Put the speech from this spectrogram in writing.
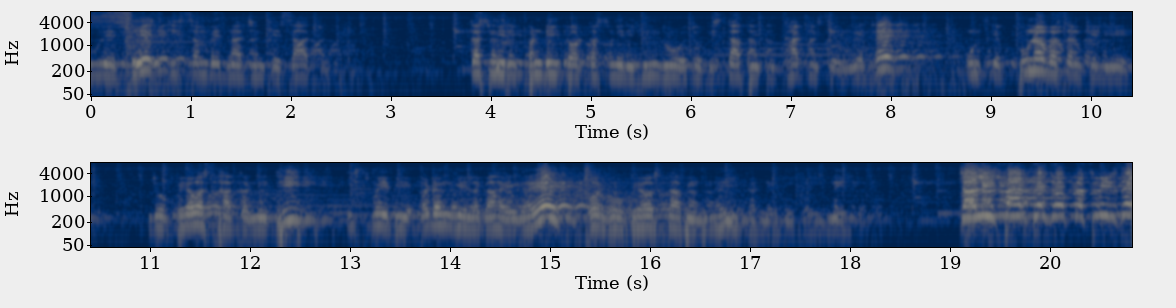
पूरे देश की संवेदना जिनके साथ हुई कश्मीरी पंडित और कश्मीरी हिंदुओं जो विस्थापित घाटी से हुए थे, उनके पुनर्वसन के लिए जो व्यवस्था करनी थी, इसमें भी अडंगे लगाए गए और वो व्यवस्था भी नहीं करने दी गई, नहीं करने चालीस साल थे जो कश्मीर से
